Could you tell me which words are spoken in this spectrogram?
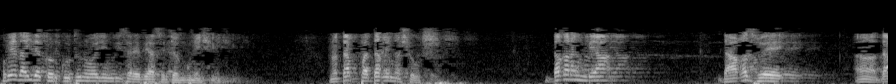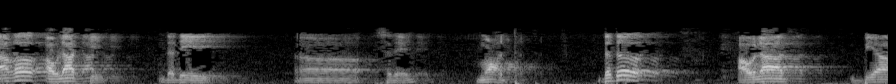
خو بیا دای د کرکوتونو وجه دې سره بیا سره جنگونه شي نو د په دغه مشهور شي دغه رنگ بیا داغه زوی داغه اولاد کې د دې سره معد د د اولاد بیا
